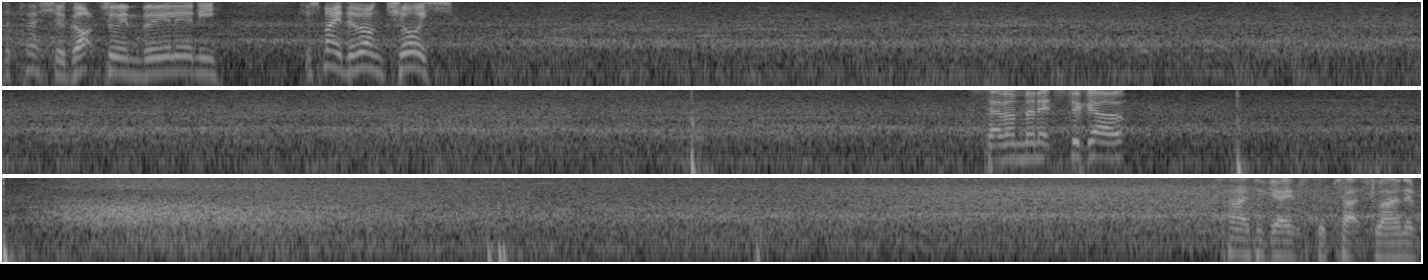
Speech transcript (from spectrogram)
the pressure got to him really, and he just made the wrong choice. Seven minutes to go. Tight against the touchline, and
